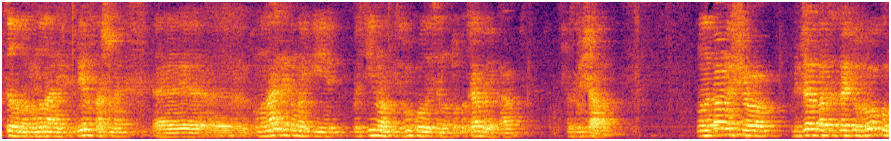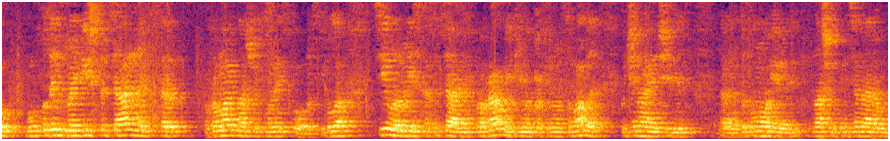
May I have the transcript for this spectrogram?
силами комунальних підприємств, нашими е, е, комунальниками і постійно відгукувалися на ту потребу, яка звучала. Ну, напевно, що бюджет 23-го року був один з найбільш соціальних серед громад нашої Хмельницької області. Була ціла низка соціальних програм, які ми профінансували, починаючи від е, допомоги нашим пенсіонерам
